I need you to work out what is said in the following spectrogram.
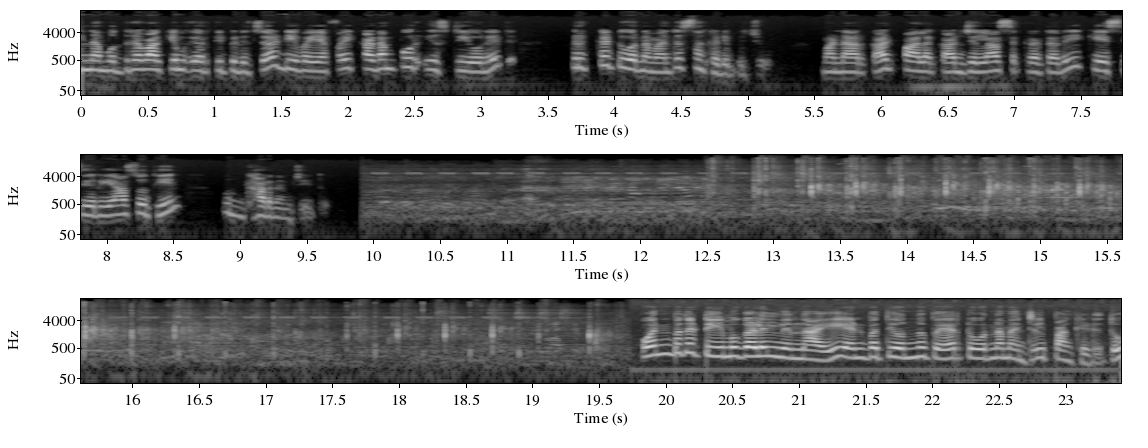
എന്ന മുദ്രാവാക്യം ഉയർത്തിപ്പിടിച്ച് DYFI Kadampur East unit cricket tournament സംഘടിപ്പിച്ചു. മണ്ണാർക്കാട് പാലക്കാട് ജില്ലാ സെക്രട്ടറി കെ സി റിയാസുദ്ദീൻ ഉദ്ഘാടനം ചെയ്തു. ഒൻപത് ടീമുകളിൽ നിന്നായി എൺപത്തിയൊന്ന് പേർ ടൂർണമെന്റിൽ പങ്കെടുത്തു.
